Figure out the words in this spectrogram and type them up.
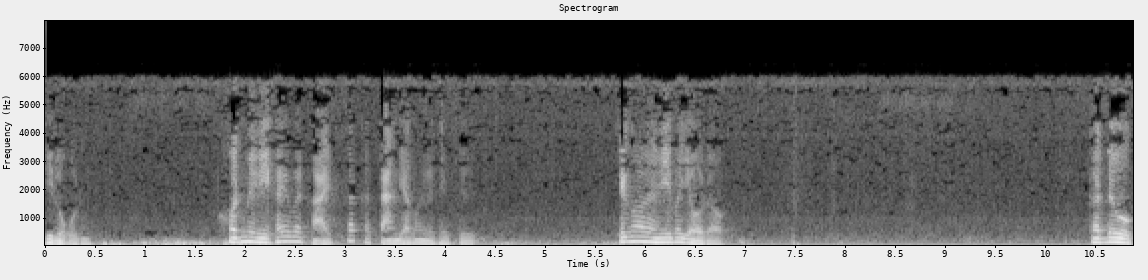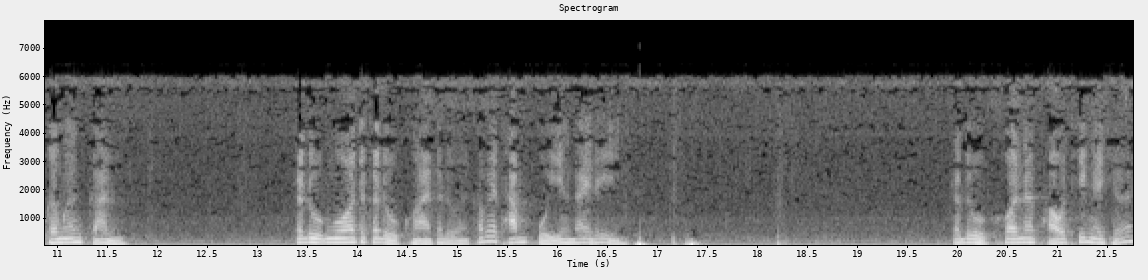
กิโลนึงคนไม่มีใครไปขายสักกระตังเดียวก็ไม่มีใครซื้อจึงว่าไม่มีประโยชน์หรอกกระดูกก็เหมือนกัน ระดูกงัวจะกระดูกควายกระดูกเขาไปทำปุ๋ยยังได้ได้กระดูกคนนะเผาทิ้งเฉย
